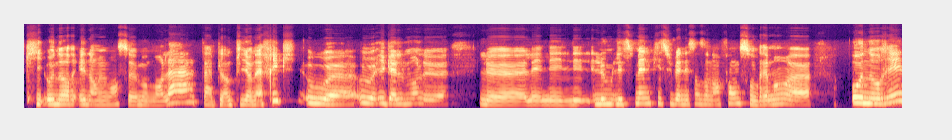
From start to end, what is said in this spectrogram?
qui honorent énormément ce moment-là. Tu as plein de pays en Afrique où, euh, où également le le, les, les, les, semaines qui suivent la naissance d'un enfant sont vraiment euh, honorées,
